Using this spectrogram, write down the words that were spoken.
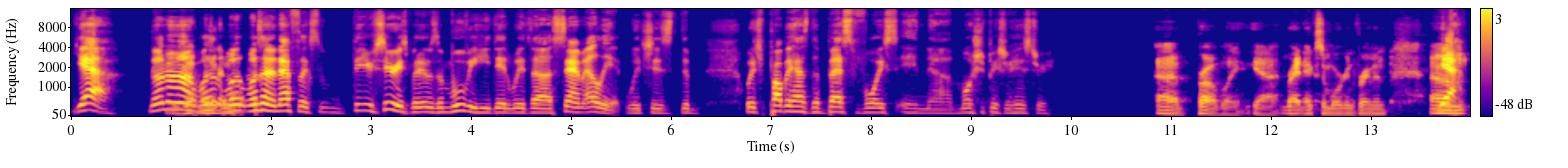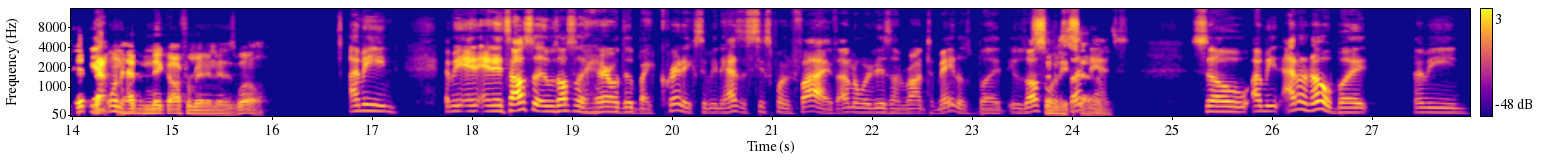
Yeah. No, no, no. It wasn't, it wasn't a Netflix series, but it was a movie he did with uh, Sam Elliott, which is the, which probably has the best voice in uh, motion picture history. Uh, probably, yeah, right next to Morgan Freeman. Um, Yeah, it- yeah. that one had Nick Offerman in it as well. I mean, I mean, and, and it's also it was also heralded by critics. I mean, it has a six point five. I don't know what it is on Rotten Tomatoes, but it was also 77. Sundance. So I mean, I don't know, but I mean,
